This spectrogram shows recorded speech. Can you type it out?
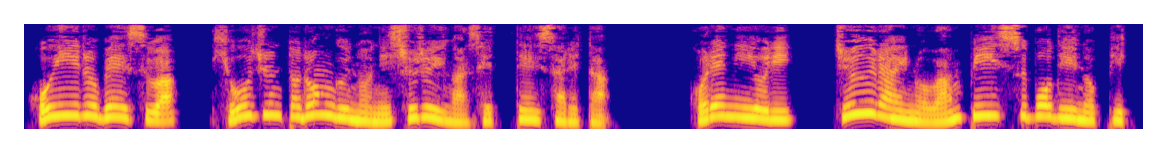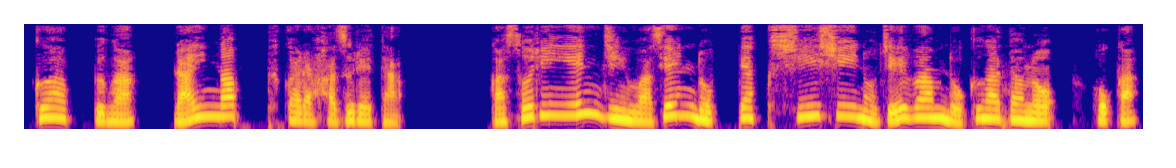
ホイールベースは標準とロングの2種類が設定された。これにより、従来のワンピースボディのピックアップがラインナップから外れた。ガソリンエンジンは 1600cc の J16 型のほか、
